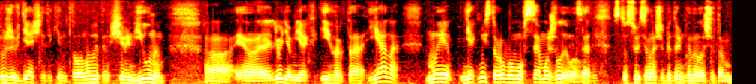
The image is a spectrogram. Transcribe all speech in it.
дуже вдячні таким талановитим, щирим юним е, людям, як Ігор та Яна. Ми, як місто, робимо все можливе. Це стосується нашої підтримки, не лише там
